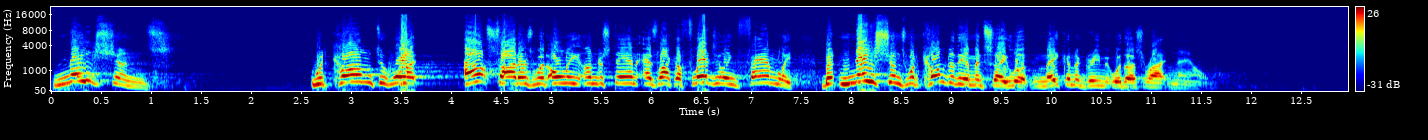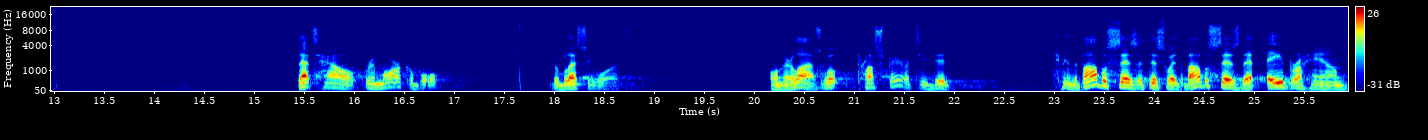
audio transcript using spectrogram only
Nations would come to what outsiders would only understand as like a fledgling family, but nations would come to them and say, Look, make an agreement with us right now. That's how remarkable the blessing was on their lives. What prosperity did. I mean, the Bible says it this way the Bible says that Abraham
